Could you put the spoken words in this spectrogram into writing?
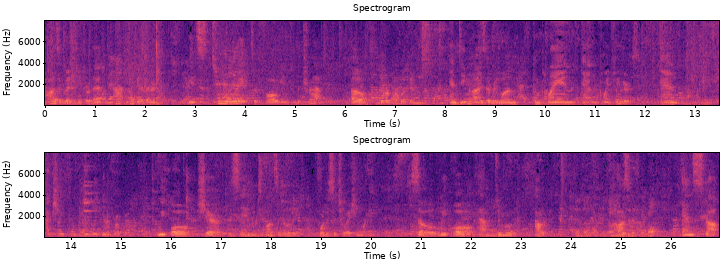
positive energy for that, not negative energy. It's too late to fall into the trap of the Republicans and demonize everyone, complain, and point fingers and it's actually completely inappropriate. We all share the same responsibility for the situation we're in. So we all have to move out of it positively and stop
